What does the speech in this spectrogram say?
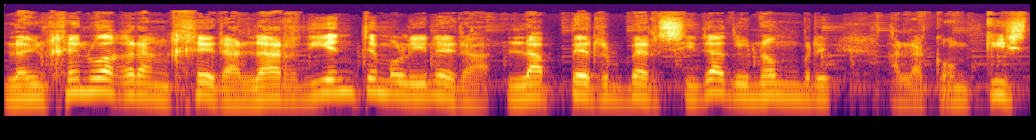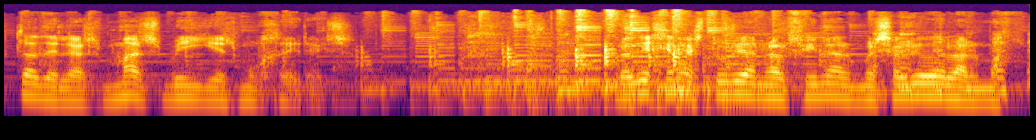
la ingenua granjera, la ardiente molinera, la perversidad de un hombre a la conquista de las más bellas mujeres. Lo dije en asturiano al final, me salió del alma.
